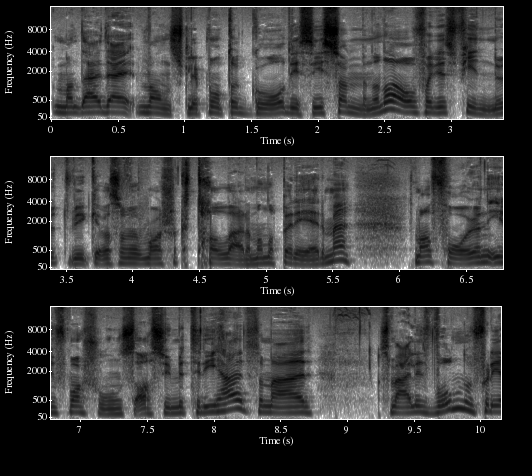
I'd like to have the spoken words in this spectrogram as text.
det, er, det er vanskelig på en måte å gå disse i sømmene da, og faktisk finne ut hvilke, altså, hva slags tall er det man opererer med. Så Man får jo en informasjonsasymmetri her som er som er litt vond, fordi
